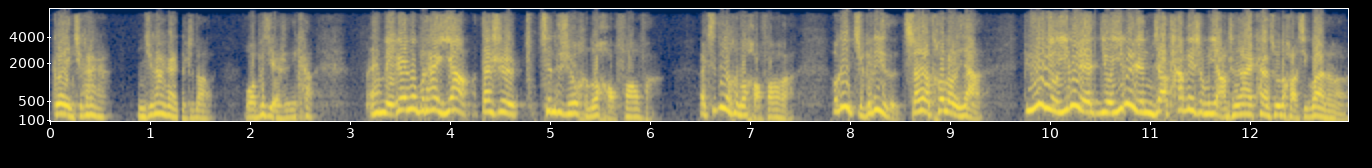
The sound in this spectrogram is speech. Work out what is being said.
各位你去看看，你去看看就知道了。我不解释，你看，哎，每个人都不太一样，但是真的是有很多好方法啊，真的有很多好方法。我给你举个例子，小小透露一下，比如有一个人，有一个人，你知道他为什么养成爱看书的好习惯的吗？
